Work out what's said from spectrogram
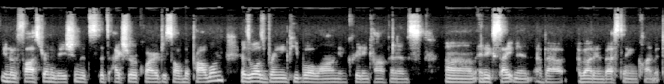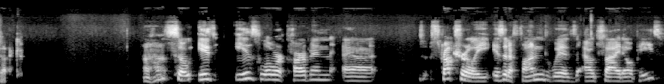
you know foster innovation that's that's actually required to solve the problem as well as bringing people along and creating confidence um, and excitement about about investing in climate tech uh-huh. so is is lower carbon uh, structurally is it a fund with outside lps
